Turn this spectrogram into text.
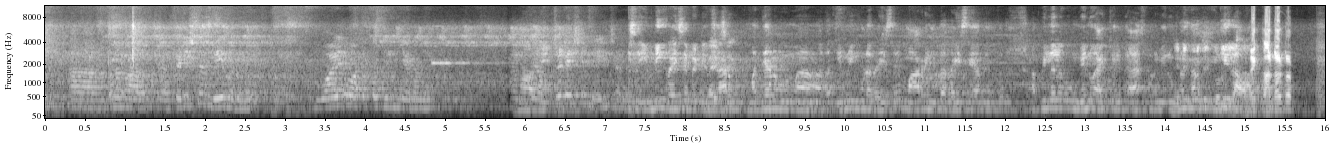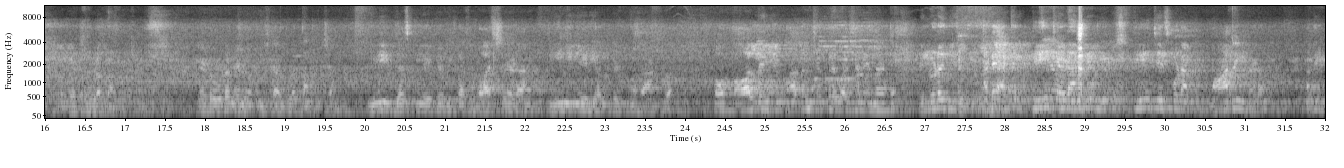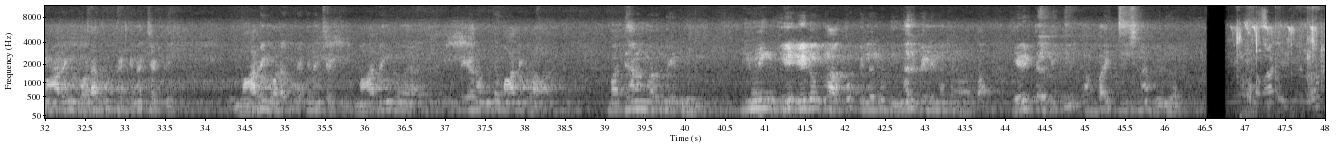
మనం ట్రెడిషనల్ వే బదులు బాయిల్డ్ వాటర్తో క్లీన్ చేయడం అప్గ్రేడేషన్ చేయించాలి ఈవినింగ్ రైసే పెట్టింది? సార్ మధ్యాహ్నం ఆ, ఈవినింగ్ కూడా రైసే మార్నింగ్ కూడా రైసే అని ఆ పిల్లలకు menu actually as per menu రావాలి. లెటర్ కూడా పంపించాను. లెటర్ కూడా నేను ఇన్స్టాల్ కూడా పంపించాను. ఇది జస్ట్ లైక్ బికాస్ వాష్ చేయడానికి క్లీనింగ్ ఏరియాలు పెట్టుకున్న దాంట్లో ఆన్లైన్ అతను చెప్పే వర్షన్ ఏంటంటే ఎల్లుడే అంటే యాక్చువల్ క్లీన్ చేయడానికి క్లీన్ చేసుకోవడానికి మార్నింగ్ మేడం అది మార్నింగ్ వడకు పెట్టిన చట్నీ. మార్నింగ్ వడకు పెట్టిన చట్నీ. మార్నింగ్ క్లియర్ ఉంటే మార్నింగ్ రావాలి. మధ్యాహ్నం వరకు ఏం లేదు. ఈవినింగ్ ఏ ఎయిట్ ఓ క్లాక్ పిల్లలు డిన్నర్కి వెళ్ళిన తర్వాత ఎయిట్ థర్టీకి అబ్బాయి తీసిన వీడియో.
